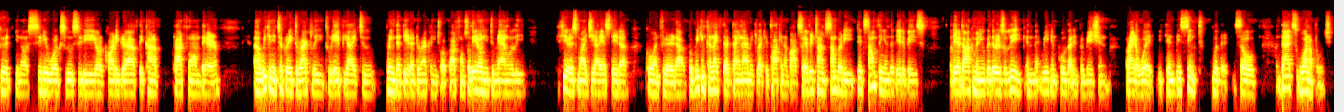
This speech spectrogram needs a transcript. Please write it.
good you know cityworks Lucity or Cartegraph they kind of platform there uh, we can integrate directly through API to bring that data directly into our platform. So they don't need to manually, here is my GIS data, go and figure it out. But we can connect that dynamic like you're talking about. So every time somebody did something in the database, they are documenting where there is a leak and we can pull that information right away. It can be synced with it. So that's one approach.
